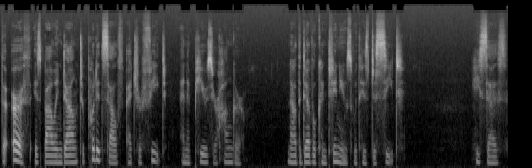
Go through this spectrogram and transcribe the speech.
The earth is bowing down to put itself at your feet, and appears your hunger. Now the devil continues with his deceit he says.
